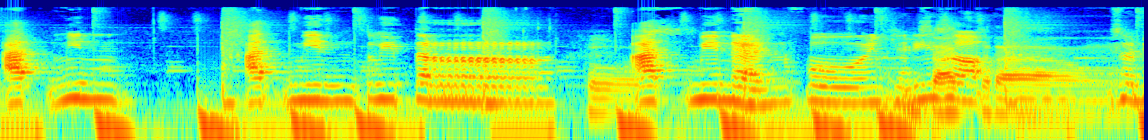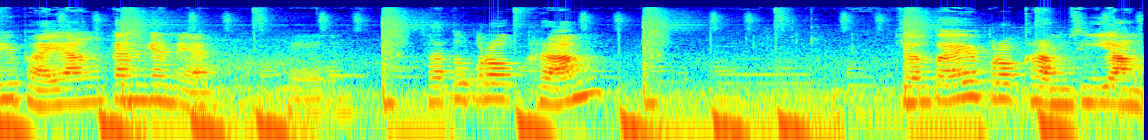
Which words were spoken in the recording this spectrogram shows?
admin admin Twitter, Terus admin handphone. Jadi so Instagram bisa dibayangkan kan ya. Hmm. Satu program contohnya program siang.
